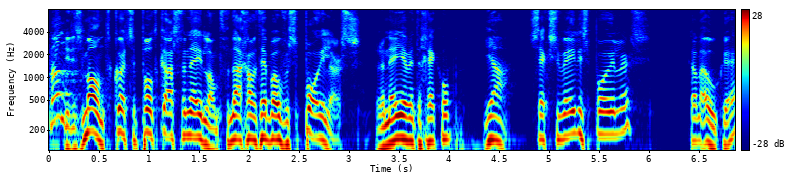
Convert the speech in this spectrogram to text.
Dit is Mand, kortste podcast van Nederland. Vandaag gaan we het hebben over spoilers. René, je bent er gek op? Ja, Seksuele spoilers? Kan ook, hè?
